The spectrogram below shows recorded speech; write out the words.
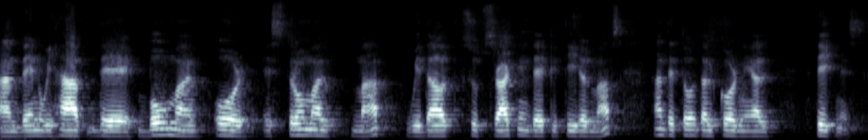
and then we have the Bowman or stromal map without subtracting the epithelial maps and the total corneal thickness.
